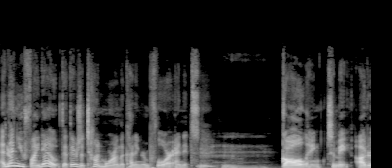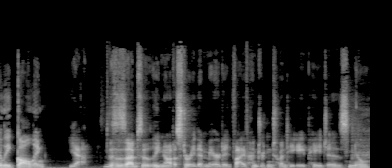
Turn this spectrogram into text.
And Yeah. then you find out that there's a ton more on the cutting room floor, and it's Mhm. galling to me. Utterly galling. Yeah, this is absolutely not a story that merited 528 pages. No.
